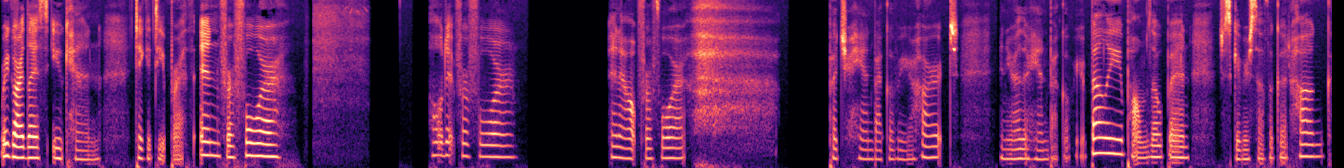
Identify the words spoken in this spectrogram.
Regardless, you can take a deep breath in for four, hold it for four, and out for four. Put your hand back over your heart and your other hand back over your belly, palms open. Just give yourself a good hug.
